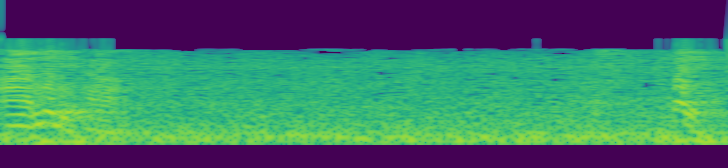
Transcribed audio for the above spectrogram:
عاملها. طيب.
